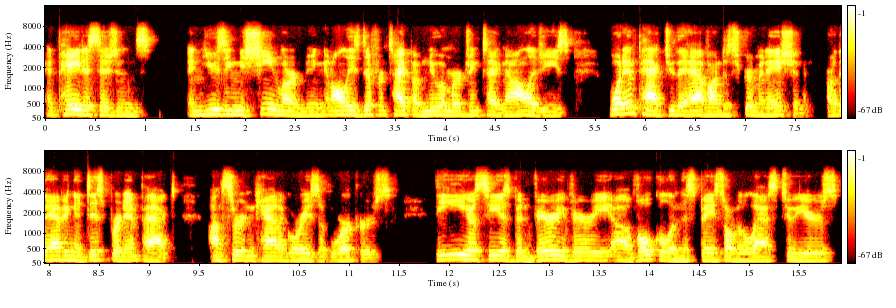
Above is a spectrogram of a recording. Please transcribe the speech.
and pay decisions, and using machine learning and all these different type of new emerging technologies. What impact do they have on discrimination? Are they having a disparate impact on certain categories of workers? The EEOC has been very, very uh, vocal in this space over the last two years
